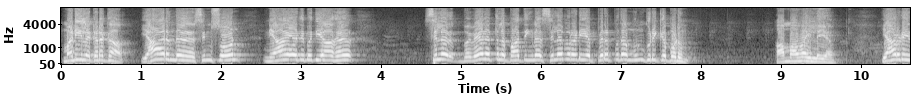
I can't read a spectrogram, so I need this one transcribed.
மடியில் கிடக்கான். யார் இந்த சிம்சோன்? நியாயாதிபதியாக சிலர் வேதத்தில் பார்த்தீங்கன்னா சிலவருடைய பிறப்பு தான் முன்குறிக்கப்படும். ஆமாவா இல்லையா? யாருடைய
